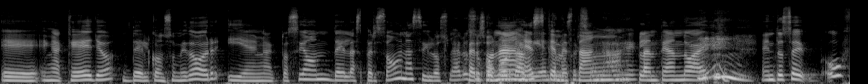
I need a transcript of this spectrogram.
Eh, en aquello del consumidor y en actuación de las personas y los personajes que me están planteando ahí. Entonces, uff,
